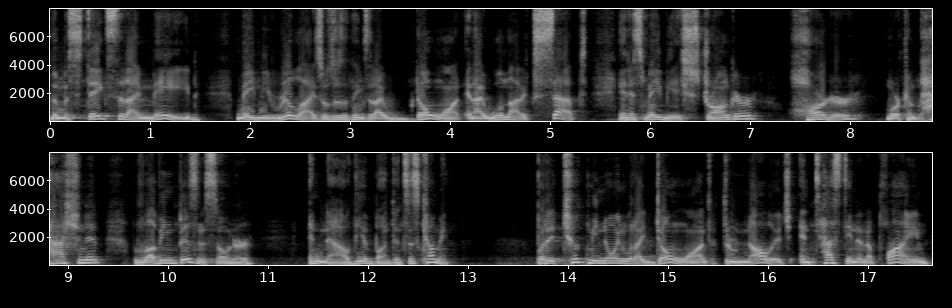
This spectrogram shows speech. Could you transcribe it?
The mistakes that I made made me realize those are the things that I don't want and I will not accept. And it's made me a stronger, harder, more compassionate, loving business owner. And now the abundance is coming. But it took me knowing what I don't want through knowledge and testing and applying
